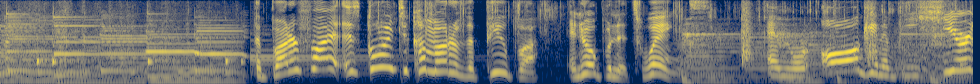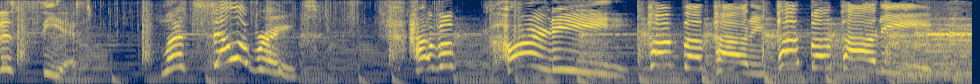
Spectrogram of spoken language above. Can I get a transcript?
The butterfly is going to come out of the pupa and open its wings. And we're all gonna be here to see it. Let's celebrate! Have a party! Papa pouty, Papa pouty!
